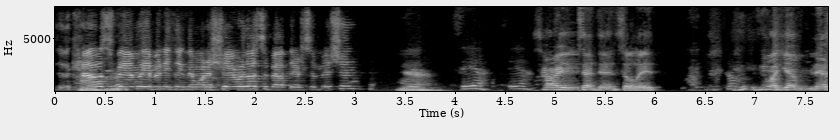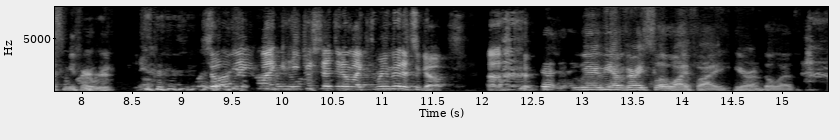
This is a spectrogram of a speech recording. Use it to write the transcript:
do the Callis family have anything they want to share with us about their submission? Yeah. See ya. See ya. Sorry you sent it in so late. It seems like you haven't been asking me for a week. So like he just sent it in like three minutes ago. Uh, We, we have very slow Wi-Fi here on Dolev.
